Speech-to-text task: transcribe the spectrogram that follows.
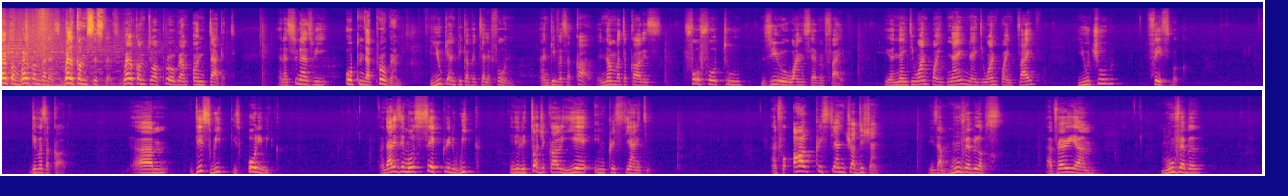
Welcome, welcome, brothers. Welcome, sisters. Welcome to our program on target. And as soon as we open that program, you can pick up a telephone and give us a call. The number to call is 442 0175. We are 91.9, 91.5, YouTube, Facebook. Give us a call. Um, this week is Holy Week. And that is the most sacred week in the liturgical year in Christianity. And for all Christian tradition is a movable, a very um, movable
